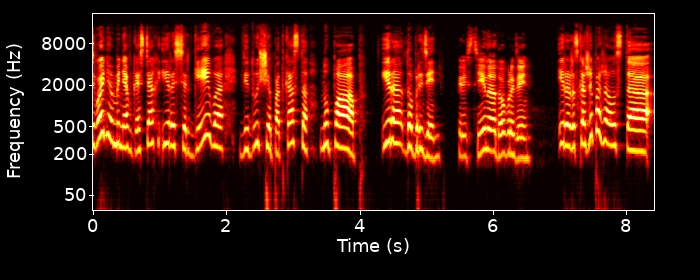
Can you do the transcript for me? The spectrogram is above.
Сегодня у меня в гостях Ира Сергеева, ведущая подкаста «Ну, пап». Ира, добрый день. Кристина, добрый день. Ира, расскажи, пожалуйста,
